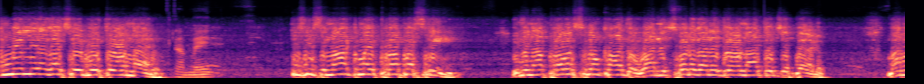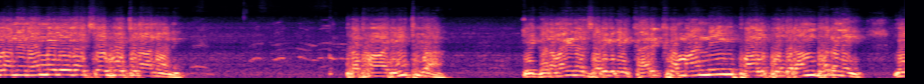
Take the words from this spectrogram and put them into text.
ఎమ్మెల్యేగా చేయబోతూ ఉన్నారు. This is not my prophesying ఇది నా ప్రవచనం కాదు. వారిని చూడగానే దేవుడు నాతో చెప్పాడు. మరలా నేను ఎమ్మెల్యేగా చేయబోతున్నాను అని. ప్రభా రీతిగా ఈ ఘనమైన జరిగిన ఈ కార్యక్రమాన్ని పాల్పొందరందరినీ మీ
